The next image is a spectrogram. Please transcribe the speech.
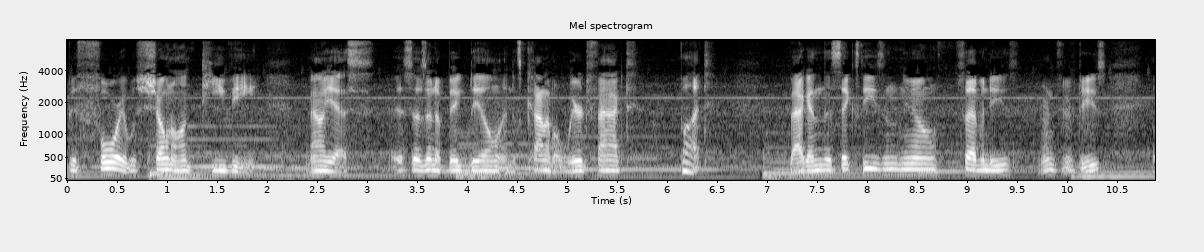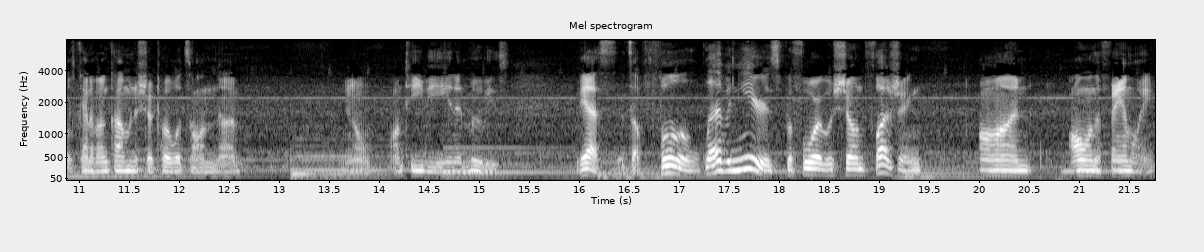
before it was shown on TV. Now, yes, this isn't a big deal and it's kind of a weird fact, but back in the 60s and you know 70s and 50s, it was kind of uncommon to show toilets on, uh, you know, on TV and in movies. Yes, it's a full 11 years before it was shown flushing on All in the Family.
